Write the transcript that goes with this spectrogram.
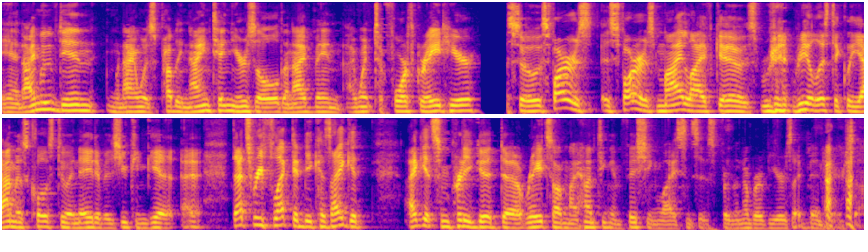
And I moved in when I was probably nine, 10 years old, and I've been, I went to fourth grade here. So as far as as far as my life goes, re- realistically, I'm as close to a native as you can get. Uh, that's reflected because I get I get some pretty good uh, rates on my hunting and fishing licenses for the number of years I've been here. So.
